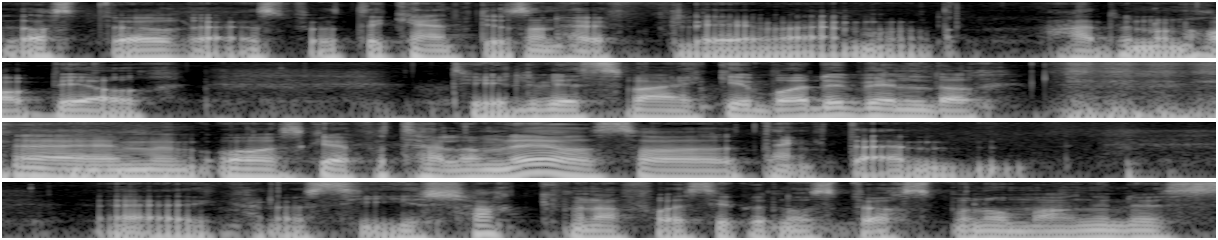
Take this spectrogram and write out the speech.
Da spør, spurte Kent litt sånn høflig hadde noen hobbyer. Tydeligvis var jeg ikke bodybuilder. Eh, og skal jeg fortelle om det? Og så tenkte jeg eh, jeg kan jo si sjakk, men da får jeg sikkert noen spørsmål om Magnus.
